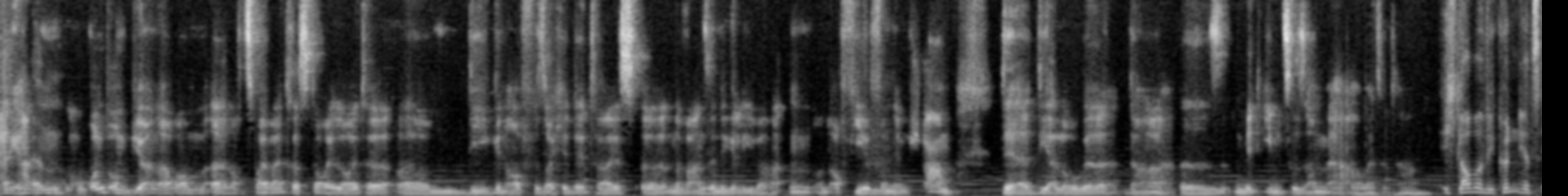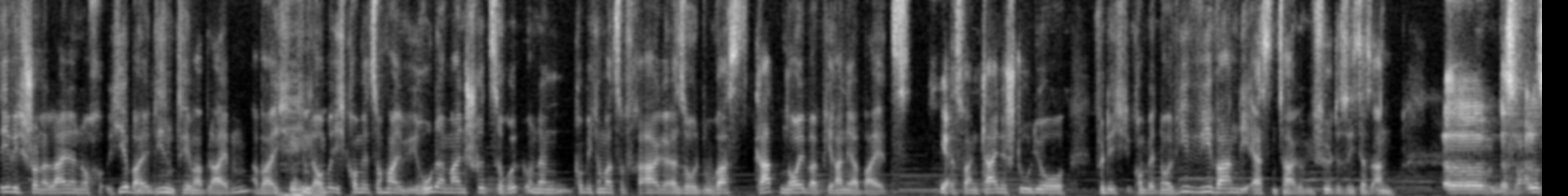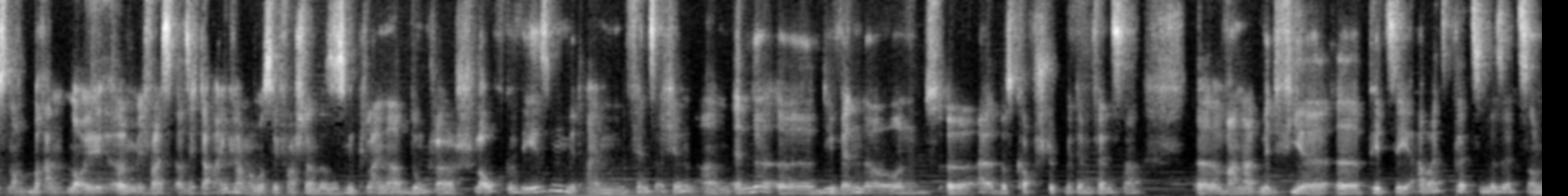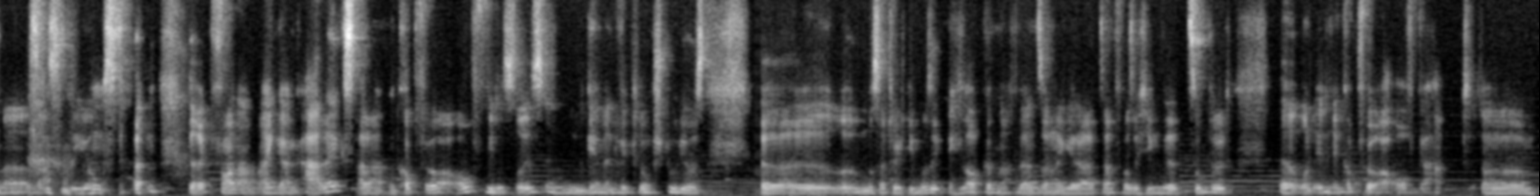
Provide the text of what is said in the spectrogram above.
ja, die hatten ähm, rund um Björn herum äh, noch zwei weitere Story-Leute, ähm, die genau für solche Details äh, eine wahnsinnige Liebe hatten und auch viel von mhm. dem Charme der Dialoge da äh, mit ihm zusammen erarbeitet haben. Ich glaube, wir könnten jetzt ewig schon alleine noch hier bei diesem Thema bleiben, aber ich, ich glaube, ich komme jetzt nochmal, ich ruder mal einen Schritt zurück und dann komme ich nochmal zur Frage, also du warst gerade neu bei Piranha Bytes. Ja. Das war ein kleines Studio, für dich komplett neu. Wie, wie waren die ersten Tage? Wie fühlte sich das an? Ähm, das war alles noch brandneu. Ähm, ich weiß, als ich da reinkam, man muss sich vorstellen, das ist ein kleiner, dunkler Schlauch gewesen mit einem Fensterchen am Ende. Äh, die Wände und äh, das Kopfstück mit dem Fenster äh, waren halt mit vier äh, PC-Arbeitsplätzen besetzt und da saßen die Jungs dann direkt vorne am Eingang Alex, alle hatten Kopfhörer auf, wie das so ist in Game-Entwicklungsstudios. Äh, muss natürlich die Musik nicht laut gemacht werden, sondern jeder hat da vor sich hingezumpelt äh, und eben den Kopfhörer aufgehabt. Ähm,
